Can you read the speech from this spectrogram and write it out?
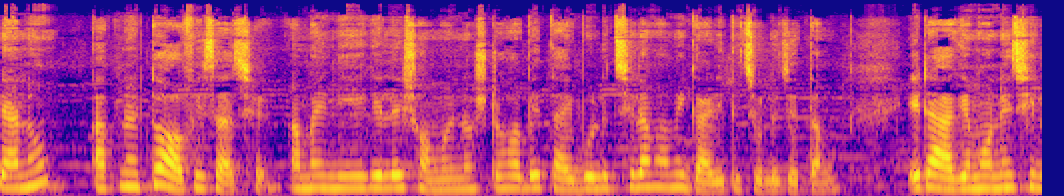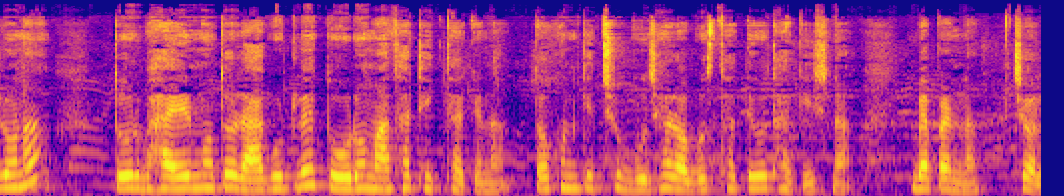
কেন? আপনার তো অফিস আছে। আমায় নিয়ে গেলে সময় নষ্ট হবে, তাই বলেছিলাম আমি গাড়িতে চলে যেতাম। এটা আগে মনে ছিল না। তোর ভাইয়ের মতো রাগ উঠলে তোরও মাথা ঠিক থাকে না। তখন কিছু বুঝার অবস্থাতেও থাকিস না। ব্যাপার না, চল।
